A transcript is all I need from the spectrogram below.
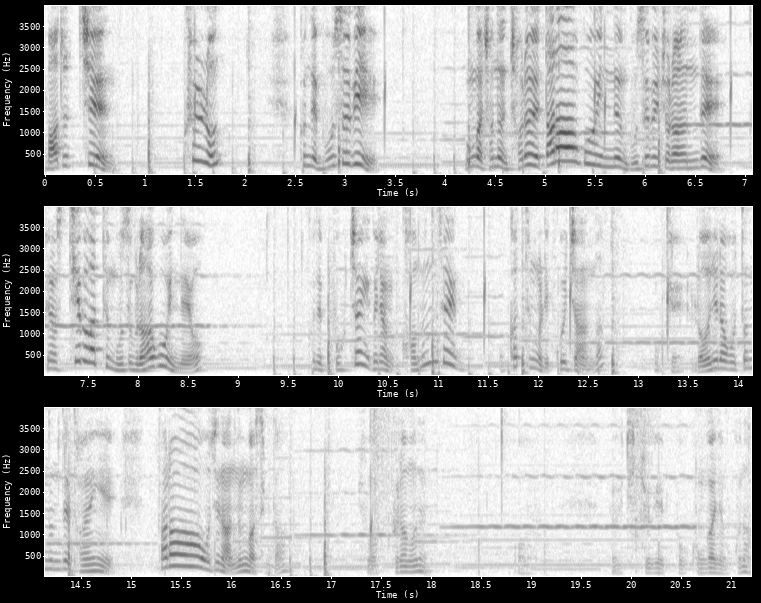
마주친 클론? 근데 모습이 뭔가 저는 저를 따라하고 있는 모습일 줄 알았는데 그냥 스티브 같은 모습을 하고 있네요. 근데 복장이 그냥 검은색 옷 같은 걸 입고 있지 않았나? 오케이 런이라고 떴는데 다행히 따라오진 않는 것 같습니다. 좋아 그러면은 어, 여기 뒤쪽에 뭐 공간이 없구나.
